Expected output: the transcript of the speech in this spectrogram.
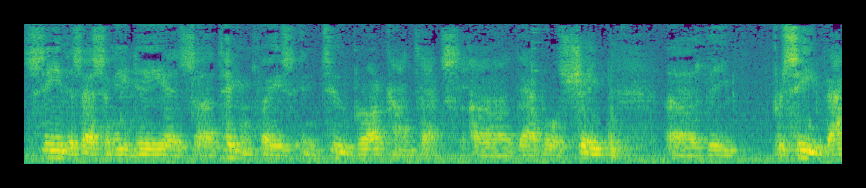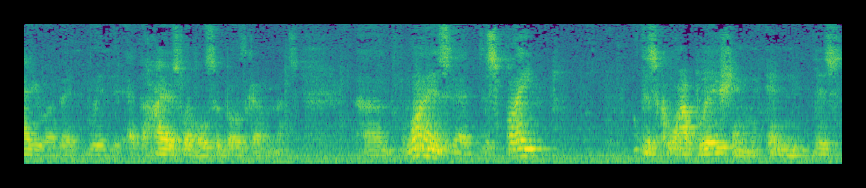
see this S&ED as uh, taking place in two broad contexts uh, that will shape uh, the perceived value of it with, at the highest levels of both governments. Um, one is that despite this cooperation in this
